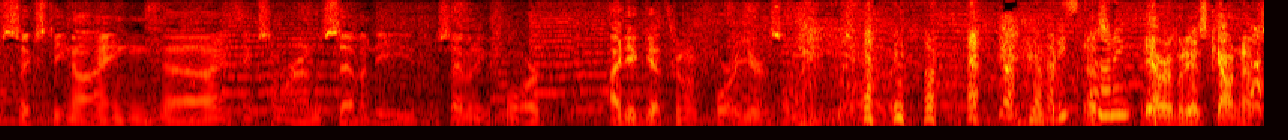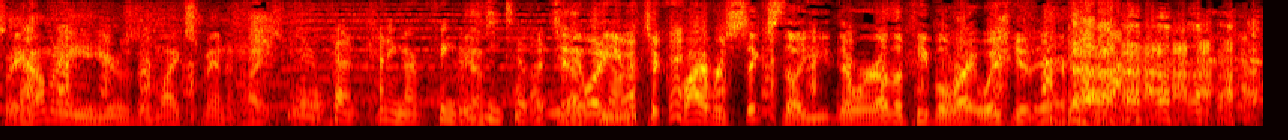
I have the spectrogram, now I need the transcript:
'69, uh, I think somewhere around the 70, 74. I did get through in four years, Elaine. Just wanted to, Nobody's counting. everybody was counting up, saying, "How many years did Mike spend in high We're school?" count- counting our fingers Yes. until. I tell you what, you took five or six though. You, there were other people right with you there.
